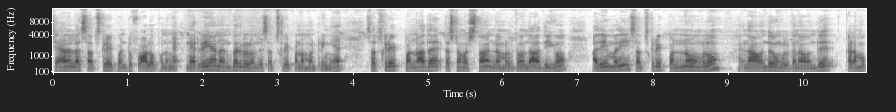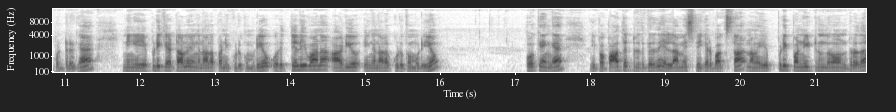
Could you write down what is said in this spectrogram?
சேனலை சப்ஸ்கிரைப் பண்ணிட்டு ஃபாலோ பண்ணுங்கள் நிறையா நண்பர்கள் வந்து சப்ஸ்கிரைப் பண்ண மாட்டீங்க. சப்ஸ்கிரைப் பண்ணாத கஸ்டமர்ஸ் தான் நம்மளுக்கு வந்து அதிகம். அதே மாதிரி சப்ஸ்கிரைப் பண்ணவங்களும் நான் வந்து உங்களுக்கு நான் வந்து கடமைப்பட்டிருக்கேன். நீங்கள் எப்படி கேட்டாலும் எங்களால் பண்ணி கொடுக்க முடியும். ஒரு தெளிவான ஆடியோ எங்களால் கொடுக்க முடியும். ஓகேங்க. இப்போ பார்த்துட்டு இருக்கிறது எல்லாமே ஸ்பீக்கர் பாக்ஸ் தான். நம்ம எப்படி பண்ணிகிட்டு இருந்தோன்றதை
